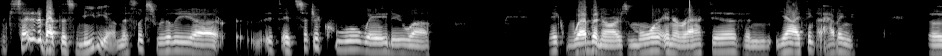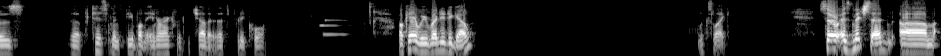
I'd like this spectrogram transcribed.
I'm excited about this medium. This looks really, uh, it's it's such a cool way to uh, make webinars more interactive. And yeah, I think having those the participants be able to interact with each other, that's pretty cool. Okay, we ready to go? Looks like. So as Mitch said, um,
